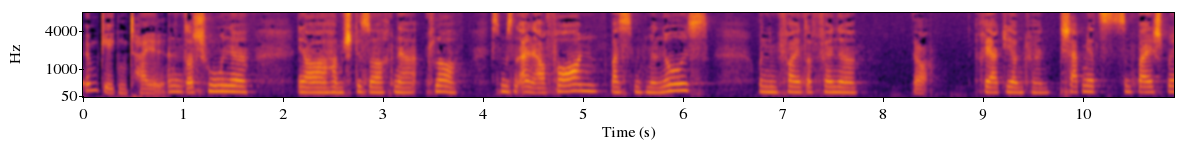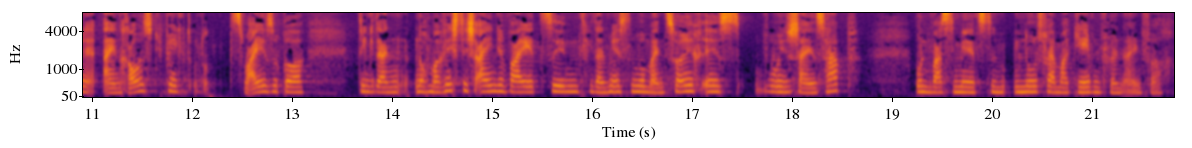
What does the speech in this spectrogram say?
Im Gegenteil. In der Schule, ja, haben ich gesagt, na klar, es müssen alle erfahren, was ist mit mir los und im Fall der Fälle, ja, reagieren können. Ich habe mir jetzt zum Beispiel einen rausgepickt oder zwei sogar, die dann nochmal richtig eingeweiht sind, die dann wissen, wo mein Zeug ist, wo ich eins hab und was sie mir jetzt im Notfall mal geben können einfach.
